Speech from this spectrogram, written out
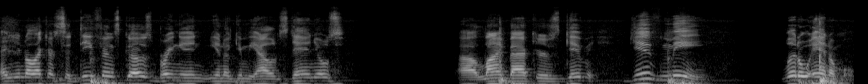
And you know, like I said, defense goes. Bring in, you know, give me Alex Daniels. Uh, linebackers, give me, give me little animal.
